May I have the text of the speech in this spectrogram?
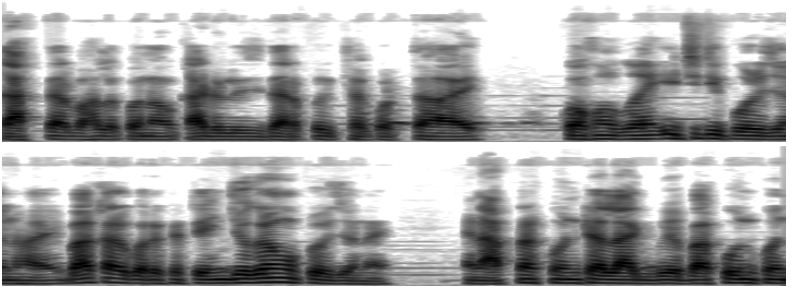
ডাক্তার, ভালো কোনো কার্ডিওলজি দ্বারা পরীক্ষা করতে হয়। কখনো কখনো ইটিটি প্রয়োজন হয় বা কারও কারও ক্ষেত্রে এনজিওগ্রামও প্রয়োজন হয়। আপনার কোনটা লাগবে বা কোন কোন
